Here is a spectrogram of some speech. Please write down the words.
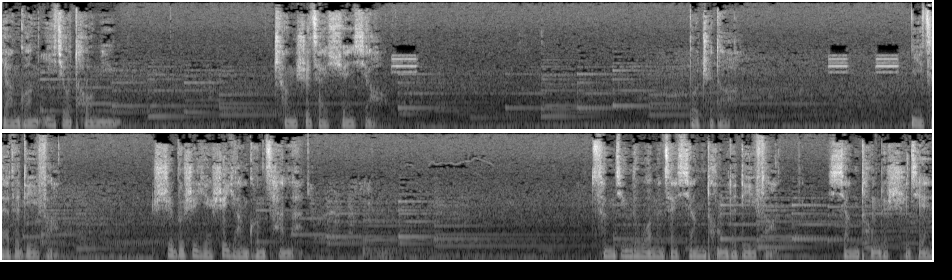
阳光依旧透明，城市在喧嚣，不知道你在的地方是不是也是阳光灿烂？曾经的我们在相同的地方，相同的时间，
